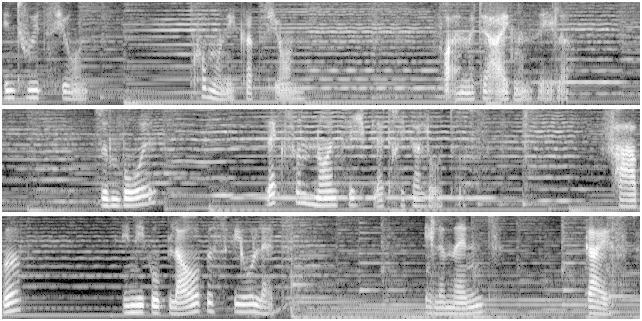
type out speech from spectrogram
Intuition, Kommunikation, vor allem mit der eigenen Seele. Symbol 96-blättriger Lotus. Farbe Indigo-Blau bis Violett. Element Geist.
